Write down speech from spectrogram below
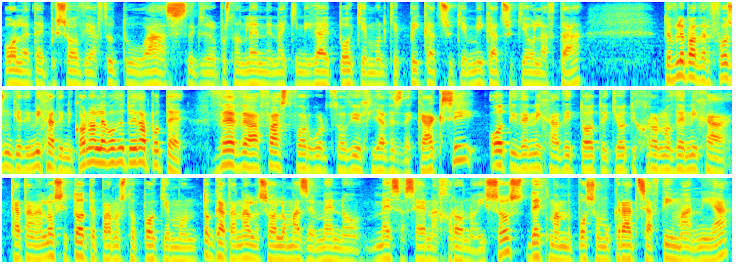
όλα τα επεισόδια αυτού του Ash δεν ξέρω πώς τον λένε να κυνηγάει Pokemon και Pikachu και Mikachu και όλα αυτά το έβλεπα αδερφός μου και την είχα την εικόνα, αλλά εγώ δεν το είδα ποτέ. Βέβαια, fast forward στο 2016, ό,τι δεν είχα δει τότε και ό,τι χρόνο δεν είχα καταναλώσει τότε πάνω στο Pokemon, τον κατανάλωσα όλο μαζεμένο μέσα σε ένα χρόνο ίσως. Δεν θυμάμαι πόσο μου κράτησε αυτή η μανία.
